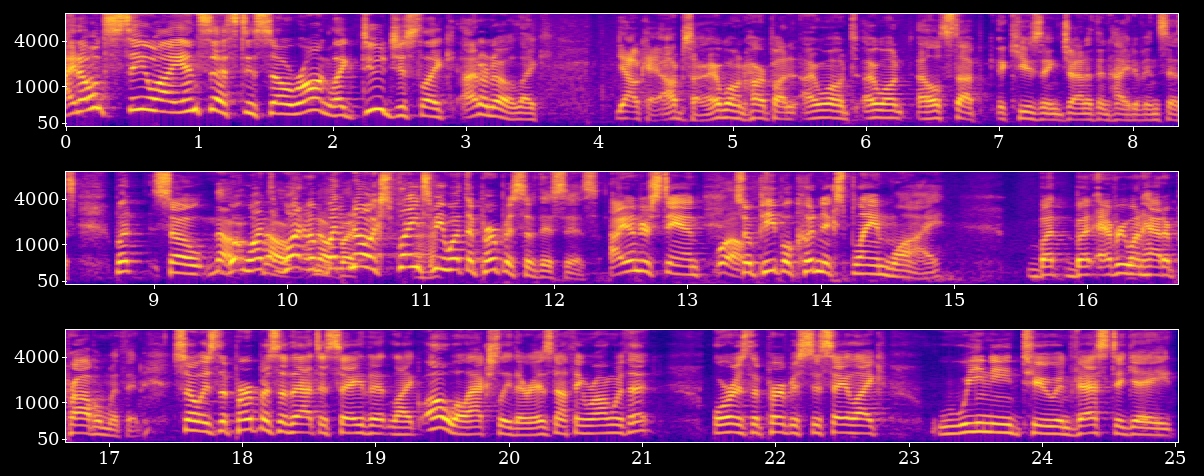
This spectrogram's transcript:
I don't see why incest is so wrong. Like, dude, just like, I don't know, like, yeah, okay, I'm sorry. I won't harp on it. I won't, I won't, I'll stop accusing Jonathan Haidt of incest. But so, No, what, what, no, what no, but, but- no, explain to me uh-huh. what the purpose of this is. I understand. Well- so people couldn't explain why. But but everyone had a problem with it. So is the purpose of that to say that like oh well actually there is nothing wrong with it, or is the purpose to say like we need to investigate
